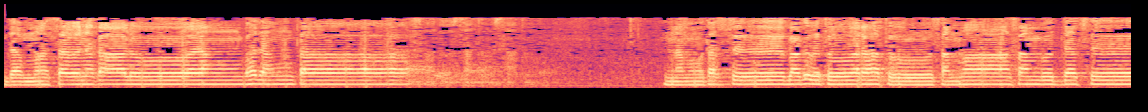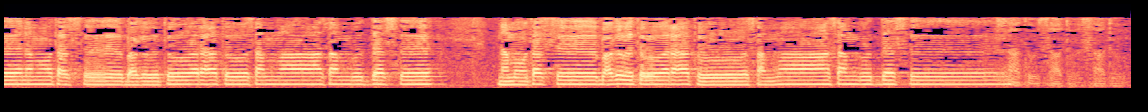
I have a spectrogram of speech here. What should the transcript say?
ධම්මසවන කාලෝ අයං භදංතා නමෝ තස්ස භගවතු වරහතෝ සම්මා සම්බුද්දස්ස නමෝ තස්ස භගවතු වරහතෝ සම්මා සම්බුද්දස්ස නමෝ තස්ස භගවතු වරහතෝ සම්මා සම්බුද්දස්ස සාදු සාදු සාදු.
